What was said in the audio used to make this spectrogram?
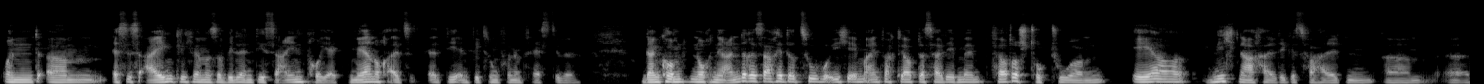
Und ähm, es ist eigentlich, wenn man so will, ein Designprojekt, mehr noch als äh, die Entwicklung von einem Festival. Und dann kommt noch eine andere Sache dazu, wo ich eben einfach glaube, dass halt eben Förderstrukturen eher nicht nachhaltiges Verhalten ähm, äh,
